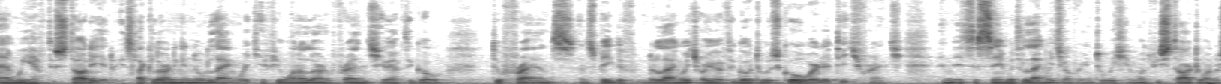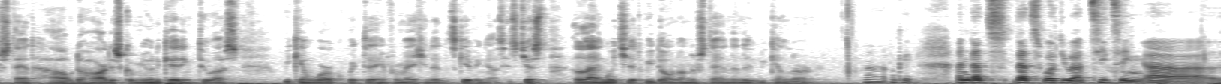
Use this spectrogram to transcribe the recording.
And we have to study it. It's like learning a new language. If you want to learn French, you have to go to France and speak the, the language, or you have to go to a school where they teach French. And it's the same with the language of our intuition. Once we start to understand how the heart is communicating to us, we can work with the information that it's giving us. It's just a language that we don't understand and that we can learn. Ah, okay, and that's that's what you are teaching. Uh,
